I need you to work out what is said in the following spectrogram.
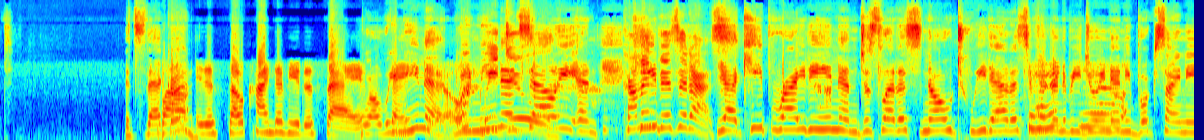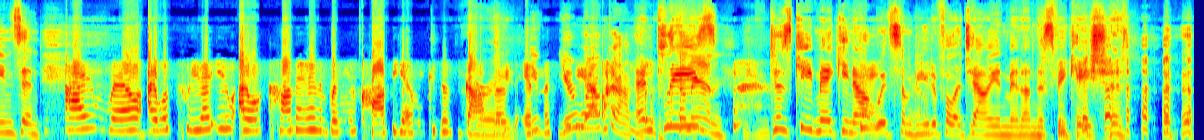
It's that well, good. it is so kind of you to say. Well, we Thank mean it. We mean We it, do. Sally. And Come and visit us. Yeah, keep writing and just let us know. Tweet at us if you're going to be doing any book signings. And I will. I will tweet at you. I will come in and bring you coffee, and we can just gossip those in You, the studio. you're welcome. and please in. just keep making out Thank with some you. beautiful Italian men on this vacation.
